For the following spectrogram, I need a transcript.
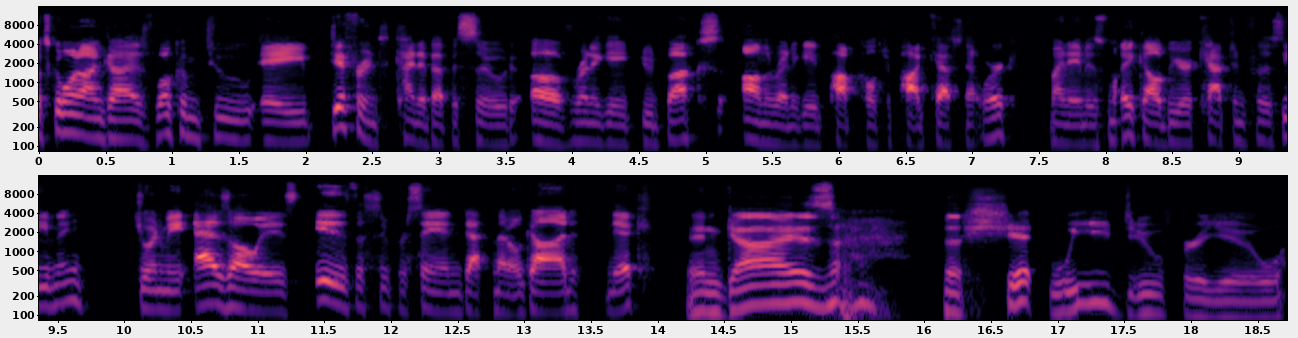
What's going on, guys? Welcome to a different kind of episode of Renegade Dude Bucks on the Renegade Pop Culture Podcast Network. My name is Mike. I'll be your captain for this evening. Joining me, as always, is the Super Saiyan Death Metal God, Nick. And guys, the shit we do for you.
